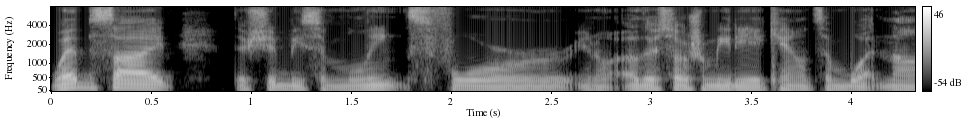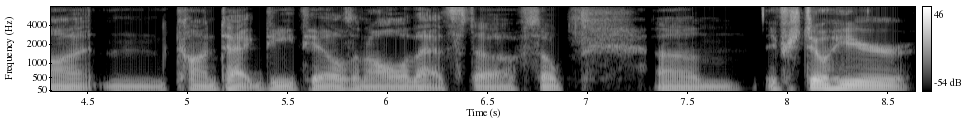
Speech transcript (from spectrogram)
website. There should be some links for you know other social media accounts and whatnot, and contact details and all of that stuff. So um, if you're still here,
